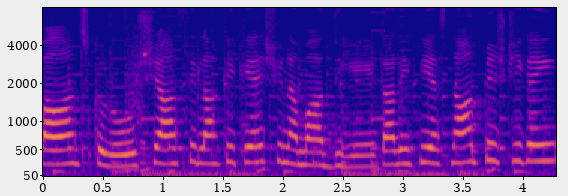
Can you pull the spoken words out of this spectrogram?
पाँच करोड़ छियासी लाख के कैश इनाम दिए। तारीफी असनाद पेश की गई।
